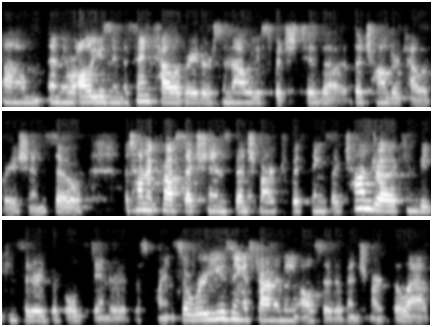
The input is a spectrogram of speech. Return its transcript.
Um, and they were all using the same calibrator. So now we've switched to the, the Chandra calibration. So atomic cross sections benchmarked with things like Chandra can be considered the gold standard at this point. So we're using astronomy also to benchmark the lab.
